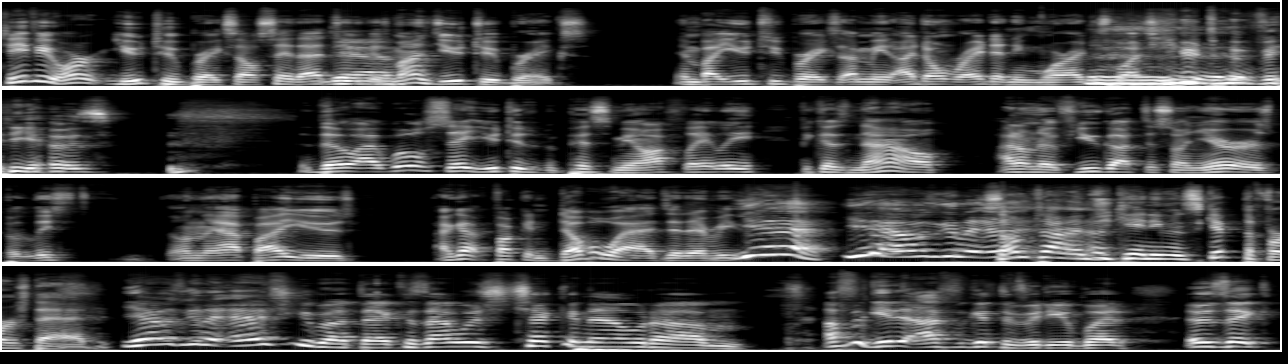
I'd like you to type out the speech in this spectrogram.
TV or YouTube breaks, I'll say that too, because Yeah. mine's YouTube breaks. And by YouTube breaks, I mean I don't write anymore. I just watch YouTube videos. Though I will say YouTube's been pissing me off lately because now, I don't know if you got this on yours, but at least on the app I use, I got fucking double ads at every. Yeah, yeah, I was gonna. Sometimes you can't even skip the first ad. Yeah, I was gonna ask you about that because I was checking out. Um, I forget it. I forget the video, but it was like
